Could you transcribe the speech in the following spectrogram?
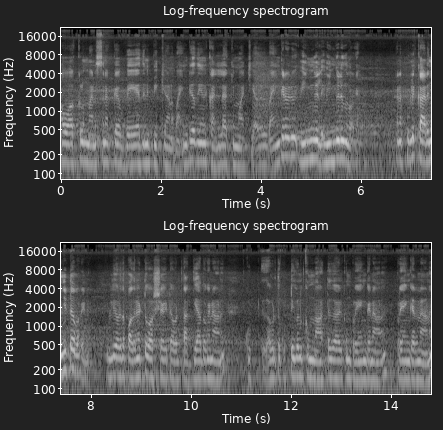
ആ വാക്കുകൾ മനസ്സിനൊക്കെ വേദനിപ്പിക്കുകയാണ്. ഭയങ്കര ഭയങ്കരധികം കല്ലാക്കി മാറ്റി. അത് ഭയങ്കര ഒരു വിങ്ങൽ വിങ്ങൽ എന്ന് പറയാം. കാരണം പുള്ളി കരഞ്ഞിട്ടാണ് പറയുന്നത്. പുള്ളി അവിടുത്തെ പതിനെട്ട് വർഷമായിട്ട് അവിടുത്തെ അധ്യാപകനാണ്. അവിടുത്തെ കുട്ടികൾക്കും നാട്ടുകാർക്കും പ്രിയങ്കനാണ് പ്രിയങ്കരനാണ്.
